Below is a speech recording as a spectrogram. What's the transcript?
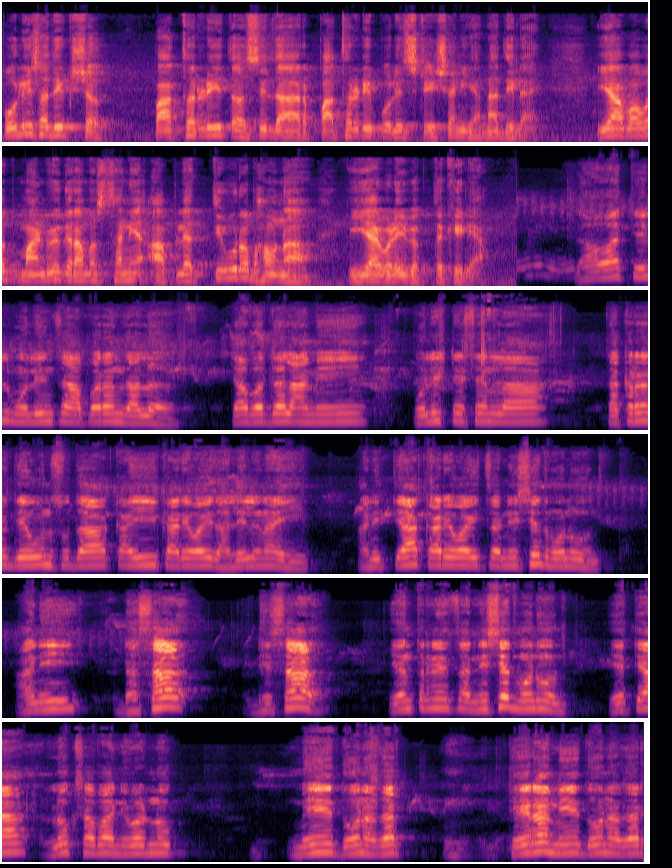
पोलीस अधीक्षक पाथर्डी तहसीलदार पाथर्डी पोलीस स्टेशन यांना दिला आहे याबाबत मांडवे ग्रामस्थांनी आपल्या तीव्र भावना यावेळी व्यक्त केल्या. गावातील मुलींचं अपहरण झालं. त्याबद्दल आम्ही पोलीस स्टेशनला तक्रार देऊन सुद्धा काही कार्यवाही झालेली नाही. आणि त्या कार्यवाहीचा निषेध म्हणून आणि ढसाळ ढिसाळ यंत्रणेचा निषेध म्हणून येत्या लोकसभा निवडणूक मे दोन हजार तेरा मे दोन हजार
